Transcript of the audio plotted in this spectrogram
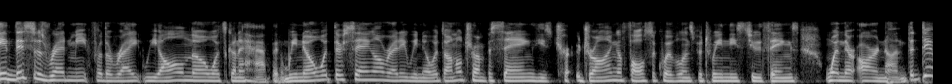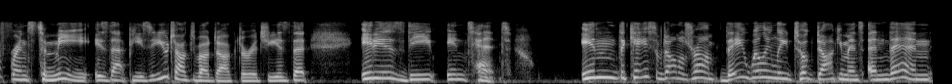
it, this is red meat for the right. We all know what's going to happen. We know what they're saying already. We know what Donald Trump is saying. He's drawing a false equivalence between these two things when there are none. The difference to me is that piece that you talked about, Dr. Richey, is that it is the intent in the case of Donald Trump, they willingly took documents and then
